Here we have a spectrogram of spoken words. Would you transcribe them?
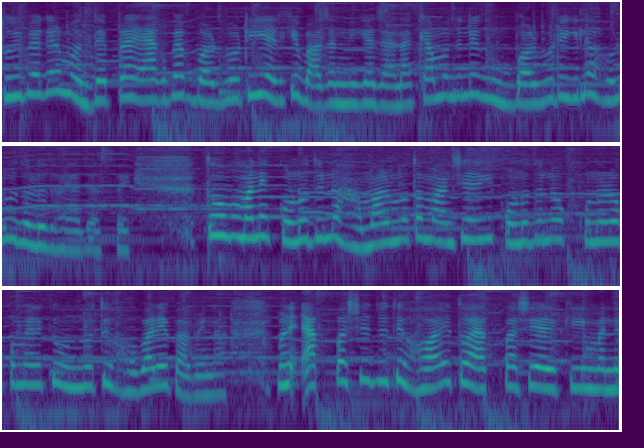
দুই ব্যাগের মধ্যে প্রায় এক ব্যাগ বরবটি আর কি বাজার নিয়ে যায় না কেমন জানি বরবটিগুলো হলুদ হলুদ হয়ে যাচ্ছে। তো মানে কোনোদিনও আমার মতো মানুষের আর কি কোনোদিনও কোনো রকমের আর কি উন্নতি হবারই পাবে না। মানে এক পাশে যদি হয় তো এক পাশে আর কি মানে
